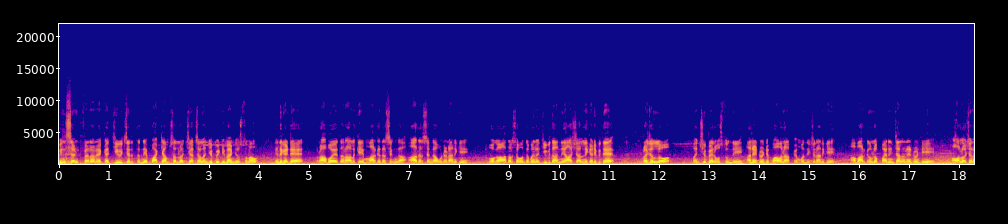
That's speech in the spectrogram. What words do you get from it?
విన్సెంట్ ఫెర్రర్ యొక్క జీవిత చరిత్రని పాఠ్యాంశాల్లో చేర్చాలని చెప్పి డిమాండ్ చేస్తున్నాం. ఎందుకంటే రాబోయే తరాలకి మార్గదర్శకంగా ఆదర్శంగా ఉండడానికి ఒక ఆదర్శవంతమైన జీవితాన్ని ఆశయాల్ని గడిపితే ప్రజల్లో మంచి పేరు వస్తుంది అనేటువంటి భావన పెంపొందించడానికి ఆ మార్గంలో పయనించాలనేటువంటి ఆలోచన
